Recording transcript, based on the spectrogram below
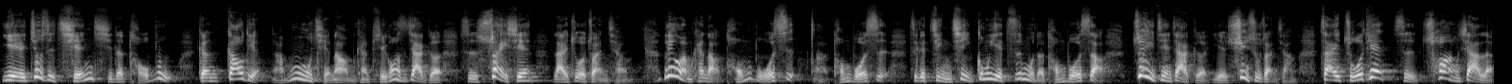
也就是前期的头部。跟高点啊，目前呢，我们看铁矿石价格是率先来做转强。另外，我们看到铜博士啊，铜博士这个景气工业之母的铜博士啊，最近价格也迅速转强，在昨天是创下了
